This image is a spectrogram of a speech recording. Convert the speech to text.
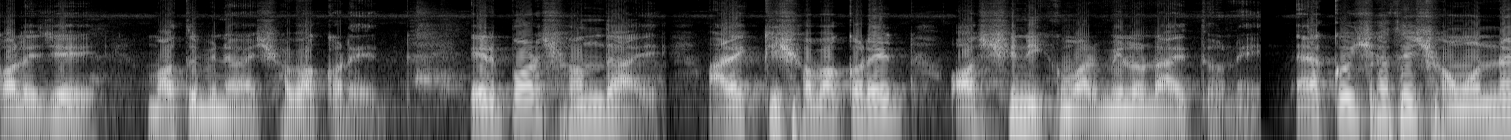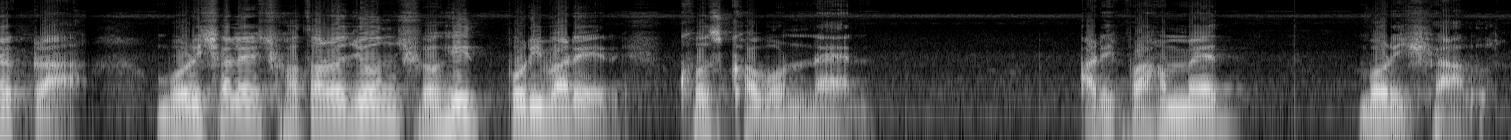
কলেজে মতবিনিময় সভা করেন। এরপর সন্ধ্যায় আরেকটি সভা করেন অশ্বিনী কুমার মিলনায়তনে। একই সাথে সমন্বয়করা বরিশালের সতেরো জন শহীদ পরিবারের খোঁজখবর নেন। আরিফ আহমেদ বরিশাল।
